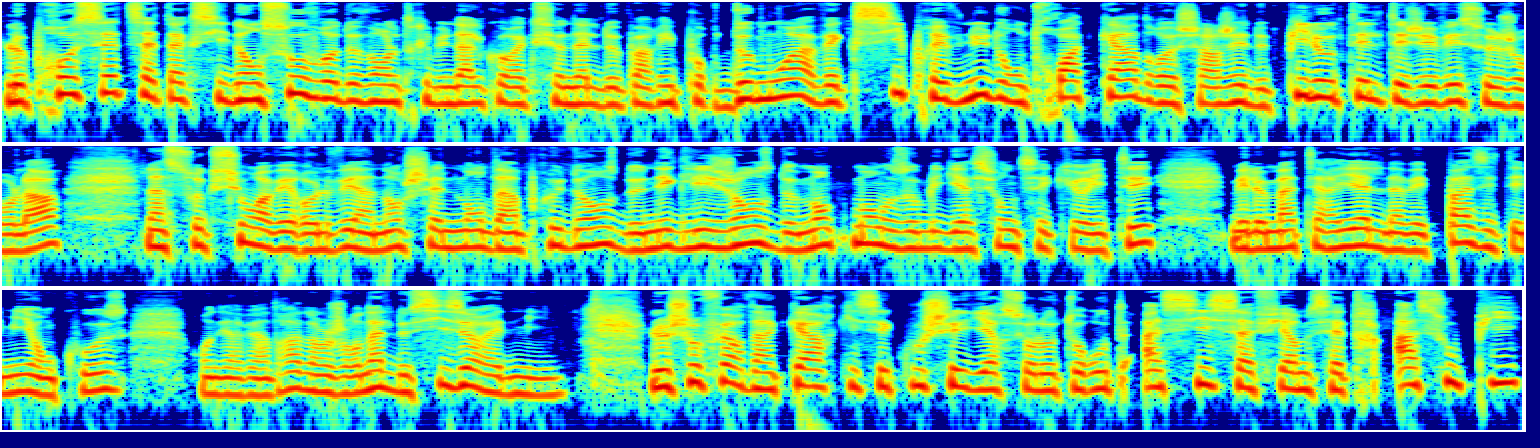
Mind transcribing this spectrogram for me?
Le procès de cet accident s'ouvre devant le tribunal correctionnel de Paris pour deux mois avec six prévenus, dont trois cadres chargés de piloter le TGV ce jour-là. L'instruction avait relevé un enchaînement d'imprudence, de négligence, de manquement aux obligations de sécurité, mais le matériel n'avait pas été mis en cause. On y reviendra dans le journal de 6h30. Le chauffeur d'un car qui s'est couché hier sur l'autoroute A6 affirme s'être assoupi.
